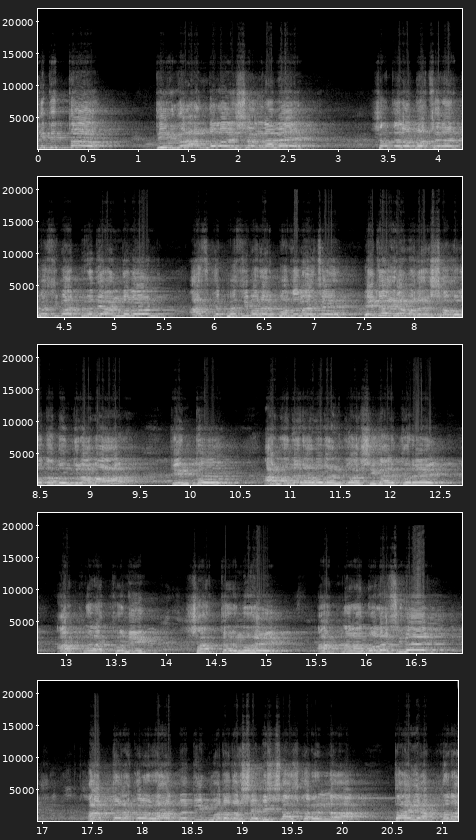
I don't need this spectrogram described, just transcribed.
কৃতিত্ব দীর্ঘ আন্দোলনের সংগ্রামে, সতেরো বছরের ফেসিবাদ বিরোধী আন্দোলন আজকে ফেসিবাদের পতন হয়েছে, এটাই আমাদের সফলতা বন্ধুরা আমার। কিন্তু আমাদের অবদানকে অস্বীকার করে আপনারা ক্ষণিক স্বার্থের মোহে আপনারা বলেছিলেন আপনারা কোনো রাজনৈতিক মতাদর্শে বিশ্বাস করেন না। তাই আপনারা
